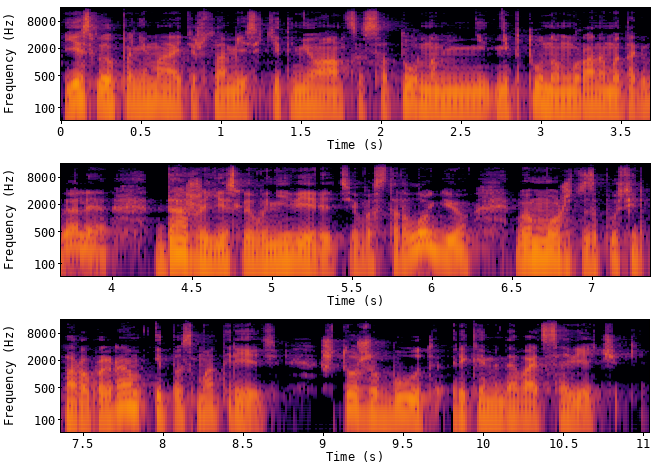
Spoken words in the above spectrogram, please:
Если вы понимаете, что там есть какие-то нюансы с Сатурном, Нептуном, Ураном и так далее, даже если вы не верите в астрологию, вы можете запустить пару программ и посмотреть, что же будут рекомендовать советчики.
